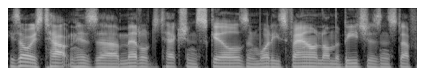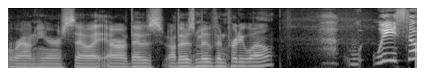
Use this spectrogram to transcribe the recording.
He's always touting his uh, metal detection skills and what he's found on the beaches and stuff around here. So, uh, are those are those moving pretty well? We still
